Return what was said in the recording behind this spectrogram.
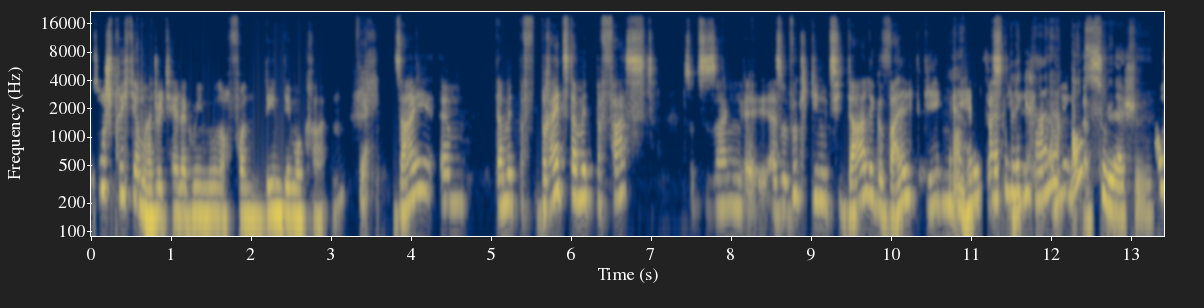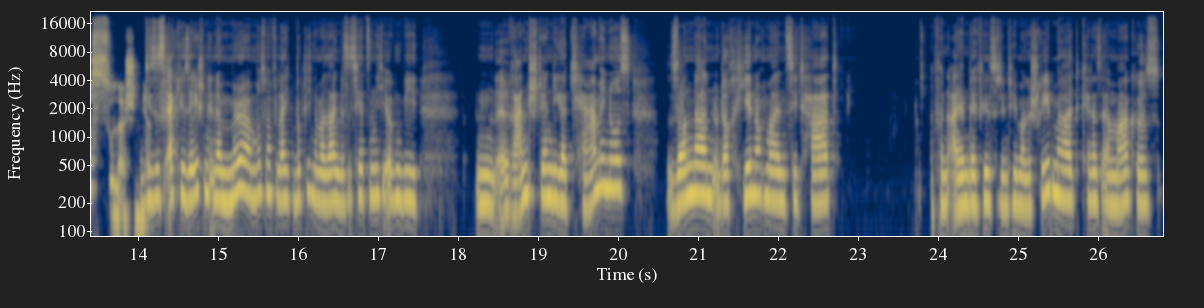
so spricht ja Marjorie Taylor Greene nur noch von den Demokraten, Ja. sei, ähm, damit bereits damit befasst, sozusagen, äh, also wirklich genozidale Gewalt gegen Ja, die Hälfte Republikaner auszulöschen. auszulöschen, ja. Dieses Accusation in a mirror muss man vielleicht wirklich noch mal sagen, das ist jetzt nicht irgendwie 'n randständiger Terminus, sondern und auch hier noch mal 'n Zitat von einem, der viel zu dem Thema geschrieben hat, Kenneth R. Marcus,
